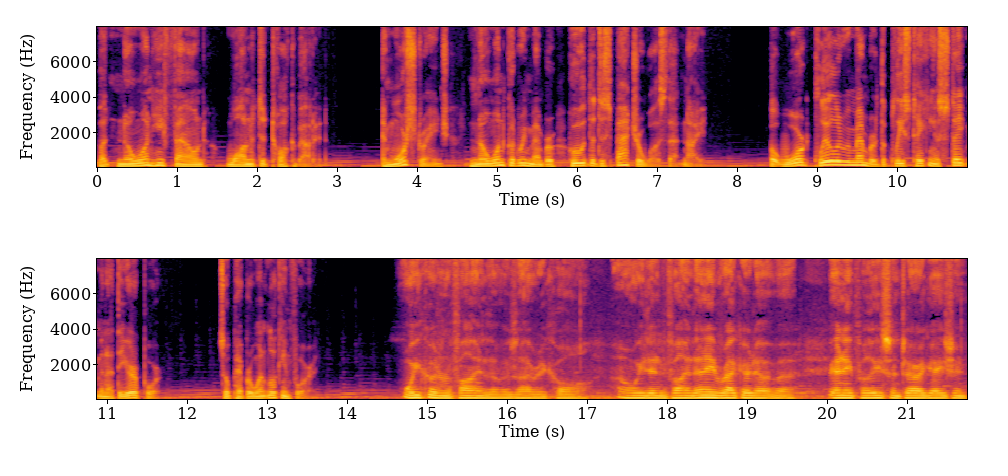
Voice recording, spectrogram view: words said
But no one he found wanted to talk about it. And more strange, no one could remember who the dispatcher was that night. But Ward clearly remembered the police taking a statement at the airport, so Pepper went looking for it. We couldn't find them, as I recall. We didn't find any record of uh, any police interrogation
